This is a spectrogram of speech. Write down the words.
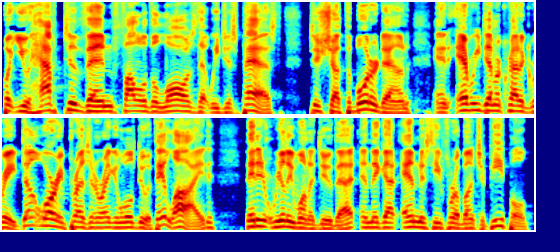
but you have to then follow the laws that we just passed to shut the border down. And every Democrat agreed. Don't worry, President Reagan will do it. They lied. They didn't really want to do that, and they got amnesty for a bunch of people.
